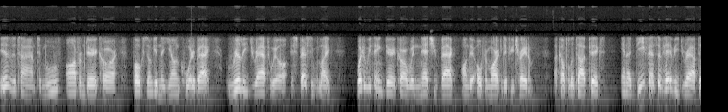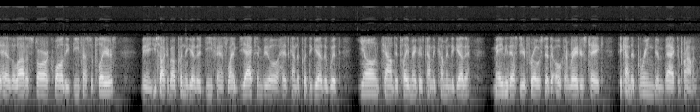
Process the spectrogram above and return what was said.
is the time to move on from Derek Carr, focus on getting a young quarterback, really draft well, especially like what do we think Derek Carr would net you back on the open market if you trade him? A couple of top picks in a defensive heavy draft that has a lot of star quality defensive players. Man, you talk about putting together a defense like Jacksonville has kind of put together with young, talented playmakers kind of coming together. Maybe that's the approach that the Oakland Raiders take to kind of bring them back to prominence.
